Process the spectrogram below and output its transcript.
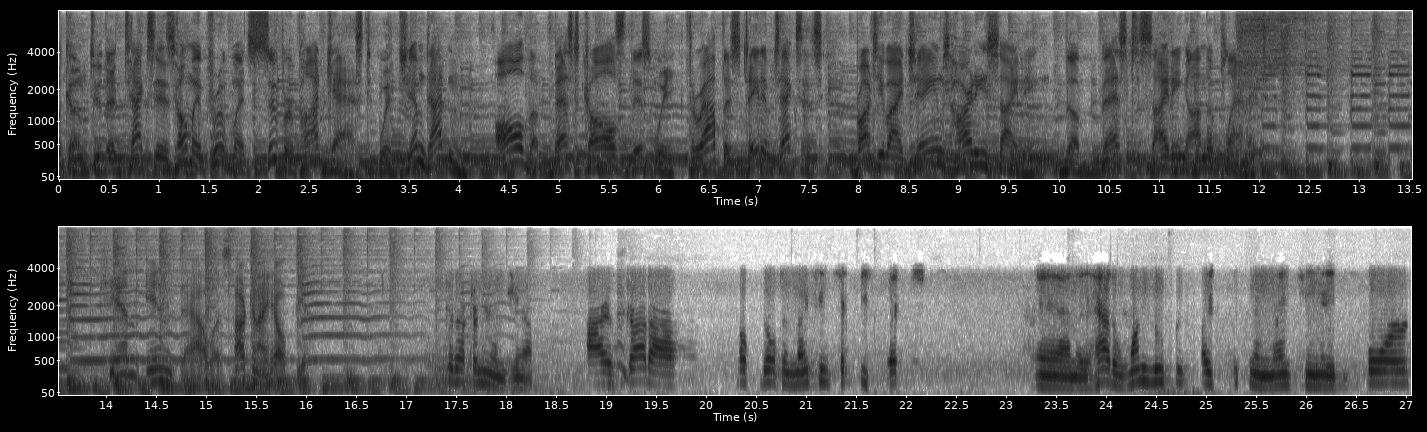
Welcome to the Texas Home Improvement Super Podcast with Jim Dutton. All the best calls this week throughout the state of Texas. Brought to you by James Hardie Siding, the best siding on the planet. Ken in Dallas. How can I help you? Good afternoon, Jim. I've got a house built in 1966, and it had a one roof replacement in 1984.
